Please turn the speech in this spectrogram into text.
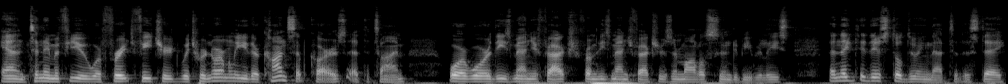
and to name a few, were fe- featured, which were normally either concept cars at the time, or were these manufacture from these manufacturers and models soon to be released. And they they're still doing that to this day.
